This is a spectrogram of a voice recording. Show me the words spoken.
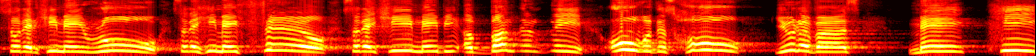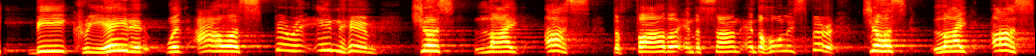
so that he may rule, so that he may fill, so that he may be abundantly over this whole universe, may he be created with our spirit in him, just like us, the Father and the Son and the Holy Spirit, just like us.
